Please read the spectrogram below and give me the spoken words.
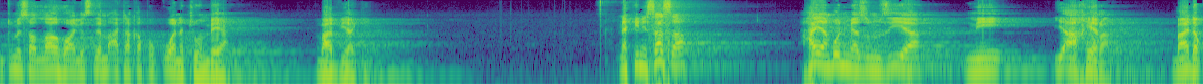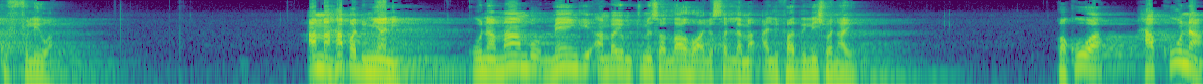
mtume sallallahu alaihi wasallam atakapokuwa anatuombea baadhi yake lakini sasa haya ambayo nimeyazungumzia ni ya akhira baada ya kufufuliwa. Ama hapa duniani kuna mambo mengi ambayo mtume sallallahu alaihi wasallam alifadhilishwa nayo. Kwa kuwa hakuna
